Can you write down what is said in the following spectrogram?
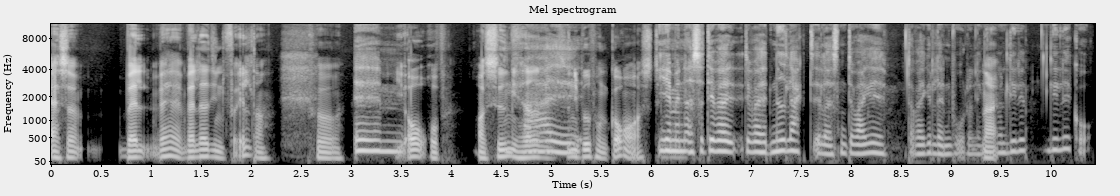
altså, hvad, hvad, hvad lavede dine forældre på, Øhm, i Aarhus? Og siden I, havde, far, siden I øh, boede på en gård også? tænker Jamen jeg. altså, det var, det var et nedlagt, eller sådan, det var ikke, der var ikke et landbrug der længere. Nej. Det var en lille, lille gård.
